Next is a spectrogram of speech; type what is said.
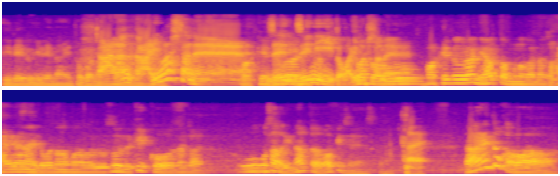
入れる入れないとかあ、なんかありましたねバケ。ツ裏にゼゼニーとかありましたね。バケツの裏にあったものがなんか入らないとか、なんかまあ、そういうの結構なんか、大騒ぎになったわけじゃないですか。はい。あれとかは、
